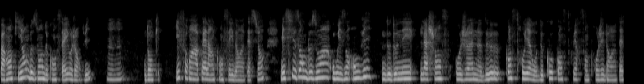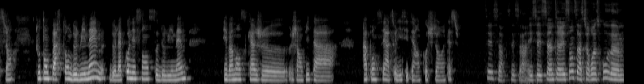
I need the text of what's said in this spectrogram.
parents qui ont besoin de conseils aujourd'hui. Mm-hmm. Donc, ils feront appel à un conseil d'orientation. Mais s'ils ont besoin ou ils ont envie de donner la chance aux jeunes de construire ou de co-construire son projet d'orientation tout en partant de lui-même, de la connaissance de lui-même, et eh ben dans ce cas, j'invite à, penser à solliciter un coach d'orientation. C'est ça, c'est ça. Et c'est intéressant, ça se retrouve euh,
